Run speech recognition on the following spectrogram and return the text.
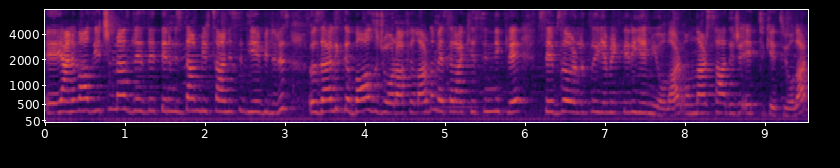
Ee, yani vazgeçilmez lezzetlerimizden bir tanesi diyebiliriz. Özellikle bazı coğrafyalarda mesela kesinlikle sebze ağırlıklı yemekleri yemiyorlar. Onlar sadece et tüketiyorlar.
